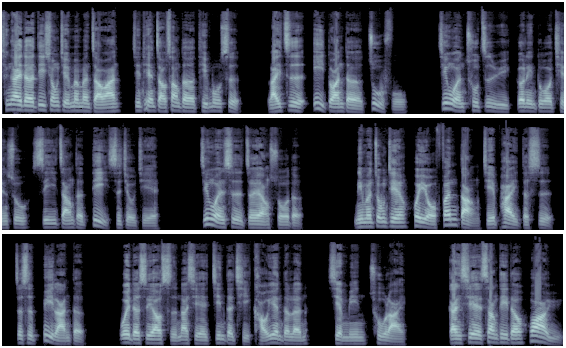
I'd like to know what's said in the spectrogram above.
亲爱的弟兄姐妹们，早安！今天早上的题目是来自异端的祝福。经文出自于哥林多前书十一章的第十九节。经文是这样说的：“你们中间会有分党结派的事，这是必然的，为的是要使那些经得起考验的人显明出来。”感谢上帝的话语。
